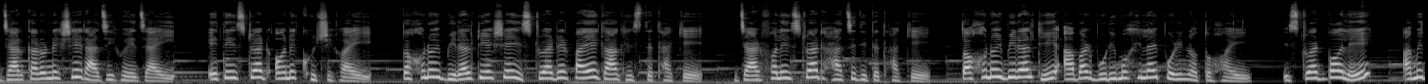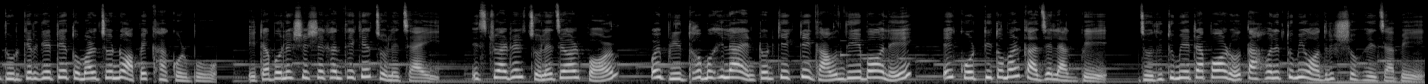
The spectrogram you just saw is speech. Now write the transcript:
যার কারণে সে রাজি হয়ে যায়। এতে স্টুয়ার্ড অনেক খুশি হয়। তখন ওই বিড়ালটি এসে স্টুয়ার্ডের পায়ে গা ঘেঁষতে থাকে, যার ফলে স্টুয়ার্ড হাঁচি দিতে থাকে। তখন ওই বিড়ালটি আবার বুড়ি মহিলায় পরিণত হয়। স্টুয়ার্ড বলে, আমি দুর্গের গেটে তোমার জন্য অপেক্ষা করব। এটা বলে সে সেখান থেকে চলে যায়। স্টুয়ার্ডের চলে যাওয়ার পর, ওই বৃদ্ধ মহিলা অ্যান্টনকে একটি গাউন দিয়ে বলে, এই কোটটি তোমার কাজে লাগবে। যদি তুমি এটা পরো, তাহলে তুমি অদৃশ্য হয়ে যাবে।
